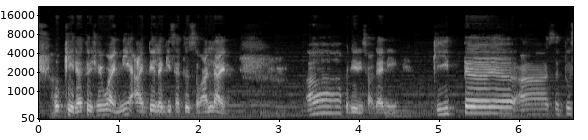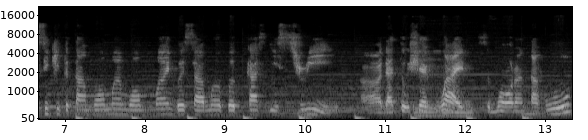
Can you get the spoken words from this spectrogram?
Okey, Datuk Syaiwan, ni ada lagi satu soalan. Ah, apa dia ni soalan ni? kita uh, sentuh sikit tentang momen-momen bersama bekas isteri uh, Datuk Sheikh hmm. Wan. Semua orang tahu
